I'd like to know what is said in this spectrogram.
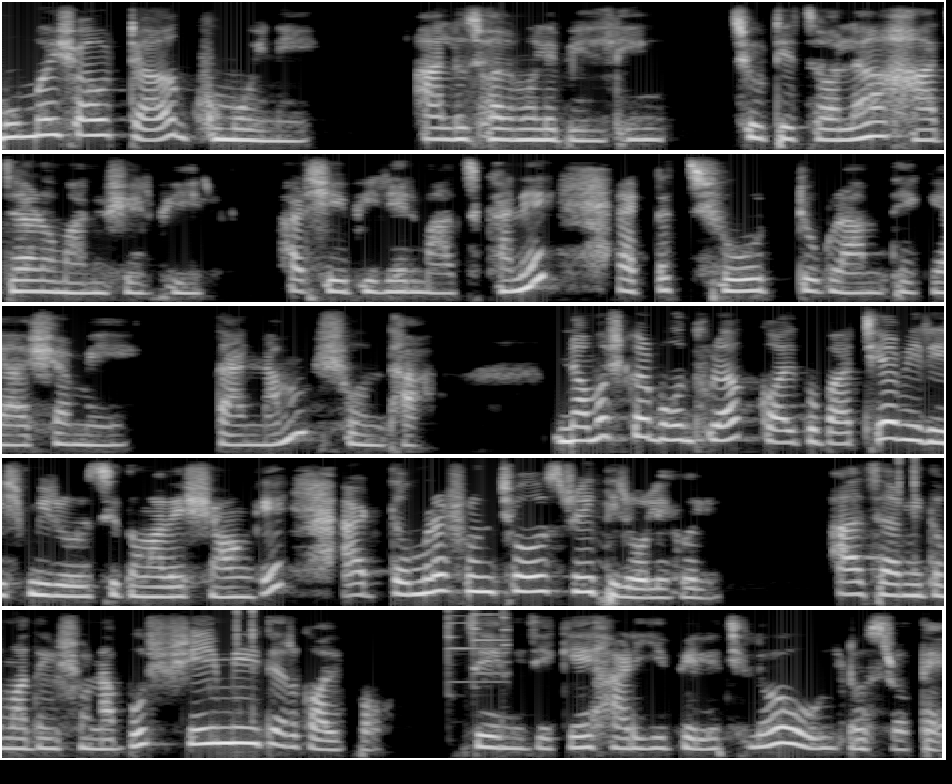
মুম্বাই শহরটা ঘুমোয়নি আলো ঝলমলে বিল্ডিং ছুটে চলা হাজারো মানুষের ভিড়। আর সেই ভিড়ের মাঝখানে একটা ছোট্ট গ্রাম থেকে আসা মেয়ে। তার নাম সন্ধ্যা। নমস্কার বন্ধুরা গল্প পাঠে আমি রেশমি রয়েছি তোমাদের সঙ্গে। আর তোমরা শুনছো স্মৃতি রলিগলি আজ আমি তোমাদের শোনাবো সেই মেয়েটার গল্প। যে নিজেকে হারিয়ে ফেলেছিল উল্টো স্রোতে।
